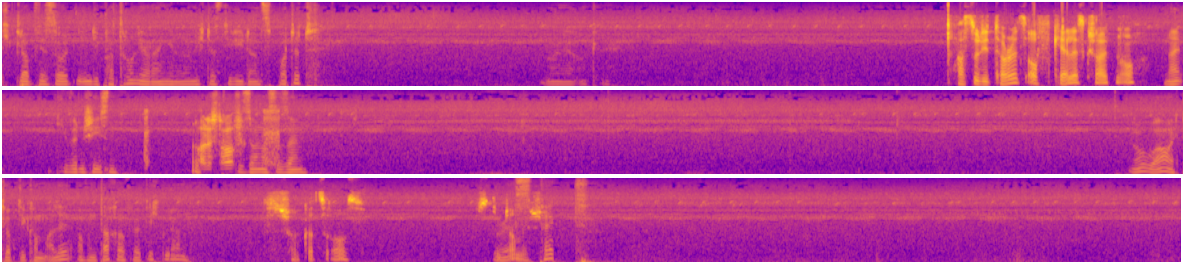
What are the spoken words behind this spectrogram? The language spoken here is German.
Ich glaube, wir sollten in die Patrouille reingehen, oder nicht, dass die die dann spottet. Ah naja, okay. Hast du die Turrets auf Careless geschalten auch? Nein, die würden schießen. Alles drauf. Die sollen noch so sein. Oh wow, ich glaube, die kommen alle auf dem Dach auf wirklich gut an. Das schaut gerade so aus. Was ist damit? Respekt.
